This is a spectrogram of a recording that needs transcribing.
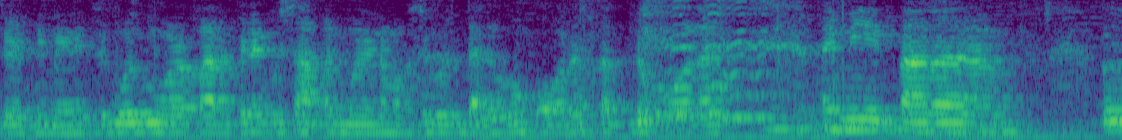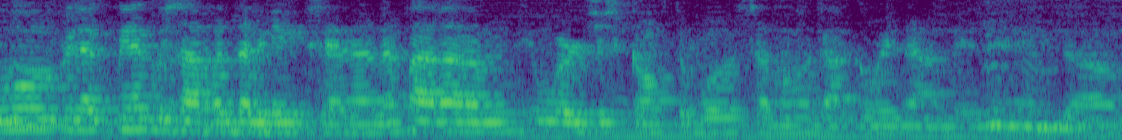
15-30 minutes. It was more parang pinag-usapan muna ng mga siguro dalawang oras, tatlong oras. I mean, para Oo, pinag pinag-usapan talaga yung eksena na parang we're just comfortable sa mga gagawin namin. And um,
